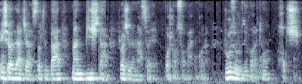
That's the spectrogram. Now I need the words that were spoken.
انشاءالله در جلسات بعد من بیشتر راجع به مسائل با شما صحبت می‌کنم. روز و روزگارتون خوش.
